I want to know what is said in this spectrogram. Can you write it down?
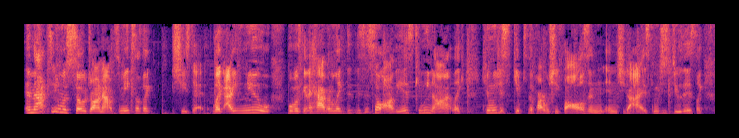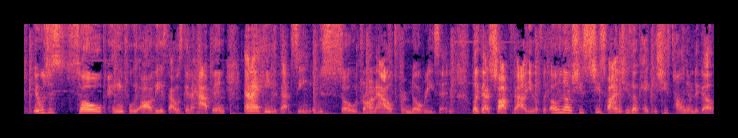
And that scene was so drawn out to me because I was like, she's dead. Like I knew what was gonna happen. I'm like, this is so obvious. Can we not? Like, can we just skip to the part where she falls and, and she dies? Can we just do this? Like, it was just so painfully obvious that was to happen. And I hated that scene. It was so drawn out for no reason. Like that shock value of like, oh no, she's she's fine. She's okay because she's telling him to go.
